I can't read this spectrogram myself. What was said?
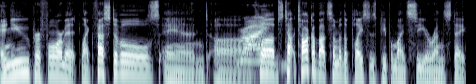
and you perform at like festivals and uh, right. clubs. T- talk about some of the places people might see you around the state.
